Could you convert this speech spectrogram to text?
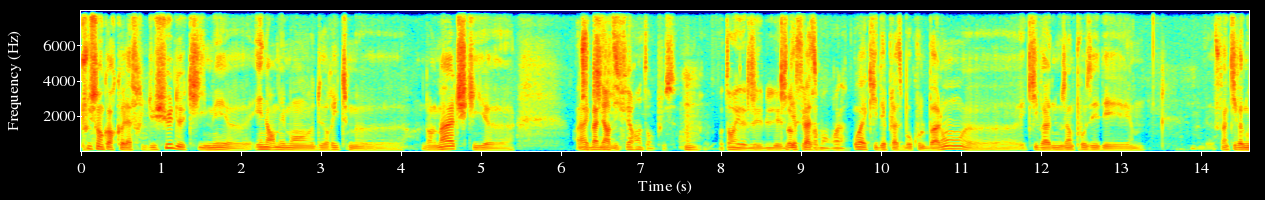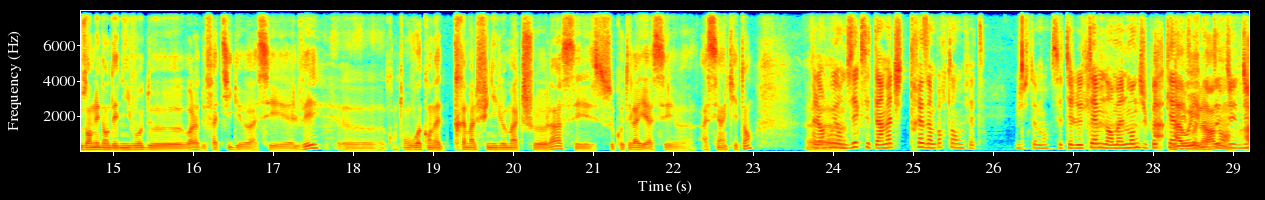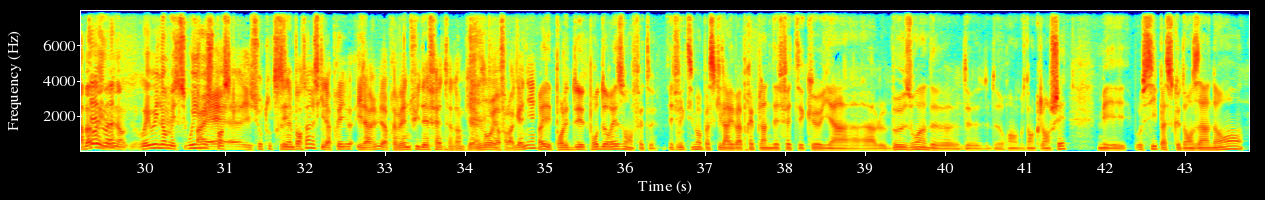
plus encore que l'Afrique du Sud, qui met euh, énormément de rythme euh, dans le match, qui, euh, voilà, D'une manière qui- différente en plus. Mm. Autant les, les, les Qui box, déplace- vraiment. Voilà. ouais, qui déplace beaucoup le ballon, euh, et qui va nous imposer des, enfin, qui va nous emmener dans des niveaux de, voilà, de fatigue assez élevés. Euh, quand on voit qu'on a très mal fini le match euh, là, c'est ce côté-là est assez, euh, assez inquiétant. Alors oui, on disait que c'était un match très important en fait. Justement, c'était le thème normalement du podcast. Ah oui, de- pardon. du, du ah bah oui, thème. non, non. oui, oui, non, mais oui, oui, je pense. que- Et surtout très c'est- important parce qu'il il arrive après 28 défaites. Donc il y a un jour, il va falloir gagner. Oui, pour, les deux, pour deux raisons en fait. oui. Effectivement, parce qu'il arrive après plein de défaites et qu'il y a le besoin de, de- de- d'enclencher, mais aussi parce que dans un an,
